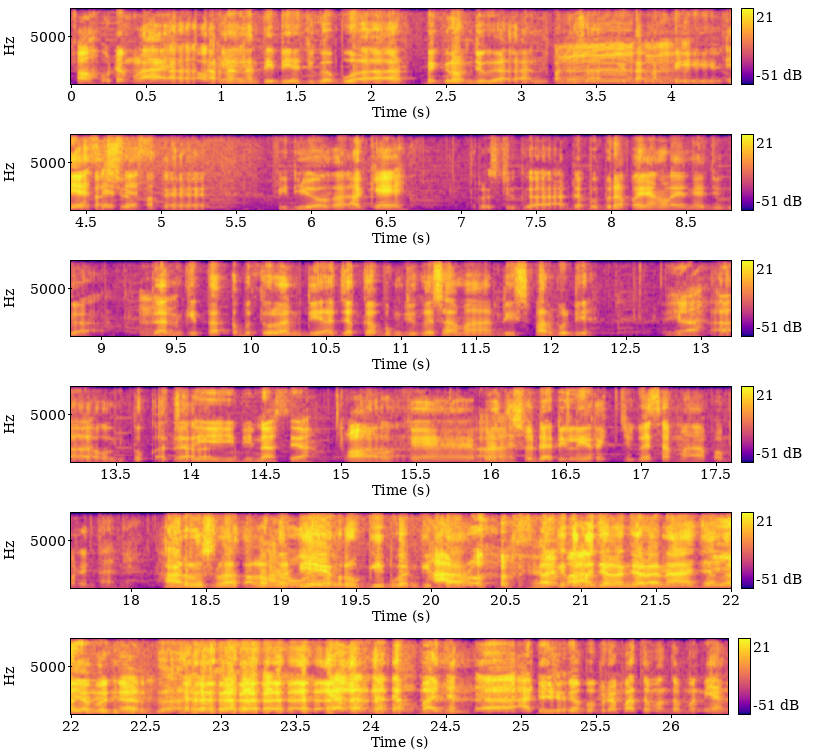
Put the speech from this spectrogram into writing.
Oh, udah mulai. Eh, Oke. karena nanti dia juga buat background juga kan pada saat kita nanti Yes, kita yes, shoot yes. pakai video kan Oke. terus juga ada beberapa yang lainnya juga Hmm. dan kita kebetulan diajak gabung juga sama di Sparbud ya Iya. eh, untuk acara dari dinas ya. Oh, Oke, berarti sudah dilirik juga sama pemerintahannya. harus lah kalau nggak dia yang rugi bukan kita Harus, Nah, kita mah jalan-jalan aja nggak Iya benar. juga. ya kan kadang banyak eh, ada Iya. juga beberapa teman-teman yang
